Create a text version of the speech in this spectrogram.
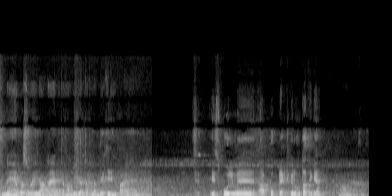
सुने हैं बस वही जान रहे हैं अभी तक हम रिज़ल्ट अपना देख नहीं पाए हैं। स्कूल में आपको प्रैक्टिकल होता था क्या? हाँ होता था।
